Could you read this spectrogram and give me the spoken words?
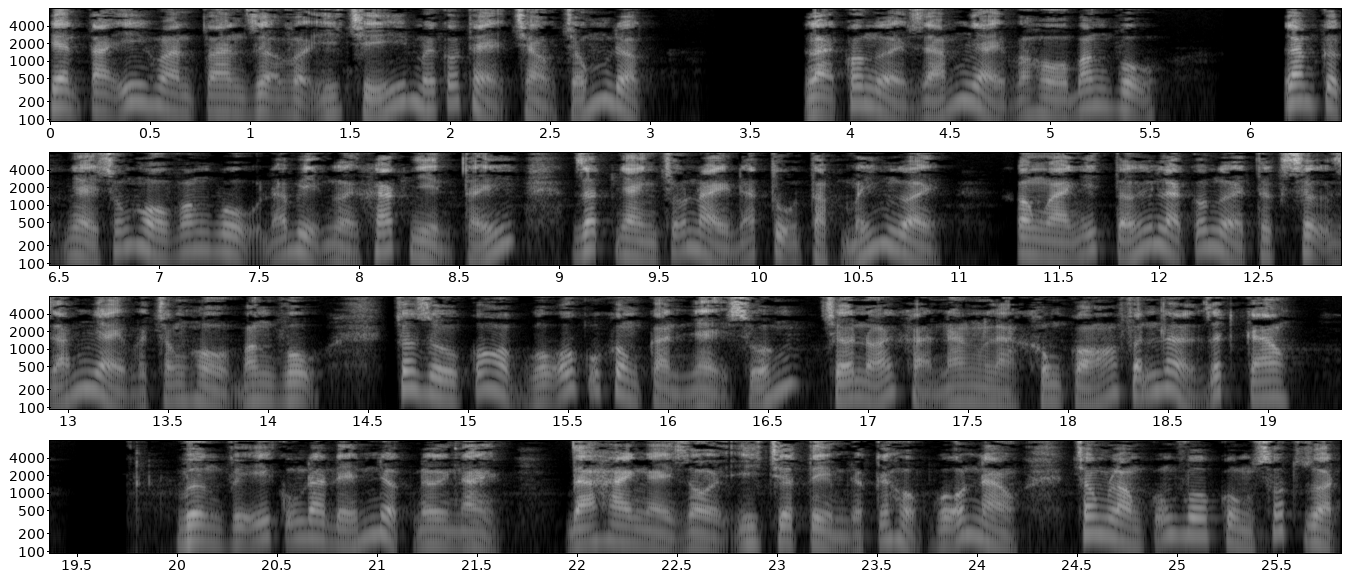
Hiện tại y hoàn toàn dựa vào ý chí mới có thể trèo trống được. Lại có người dám nhảy vào hồ băng vụ. Lam cực nhảy xuống hồ băng vụ đã bị người khác nhìn thấy. Rất nhanh chỗ này đã tụ tập mấy người không ai nghĩ tới là có người thực sự dám nhảy vào trong hồ băng vụ. Cho dù có hộp gỗ cũng không cần nhảy xuống, chớ nói khả năng là không có, vẫn là rất cao. Vương vĩ cũng đã đến được nơi này. Đã hai ngày rồi, y chưa tìm được cái hộp gỗ nào. Trong lòng cũng vô cùng sốt ruột,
